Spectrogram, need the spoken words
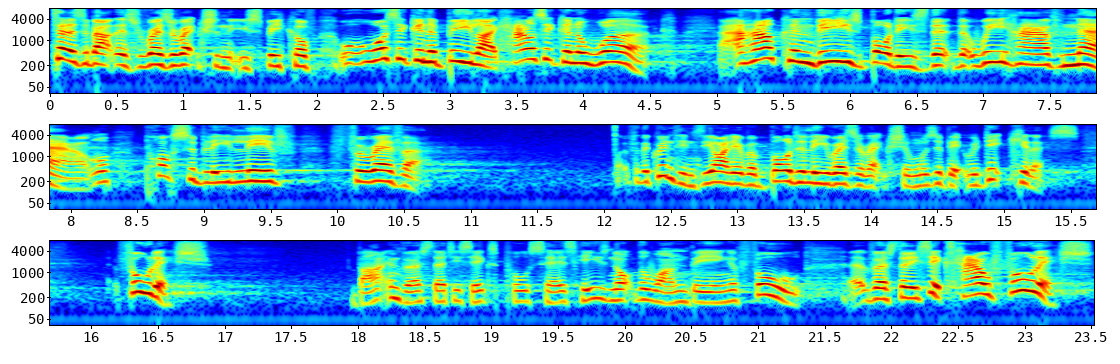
tell us about this resurrection that you speak of. What's it going to be like? How's it going to work? how can these bodies that, that we have now possibly live forever? For the Corinthians, the idea of a bodily resurrection was a bit ridiculous, foolish. But in verse 36, Paul says he's not the one being a fool. Uh, verse 36, how foolish!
